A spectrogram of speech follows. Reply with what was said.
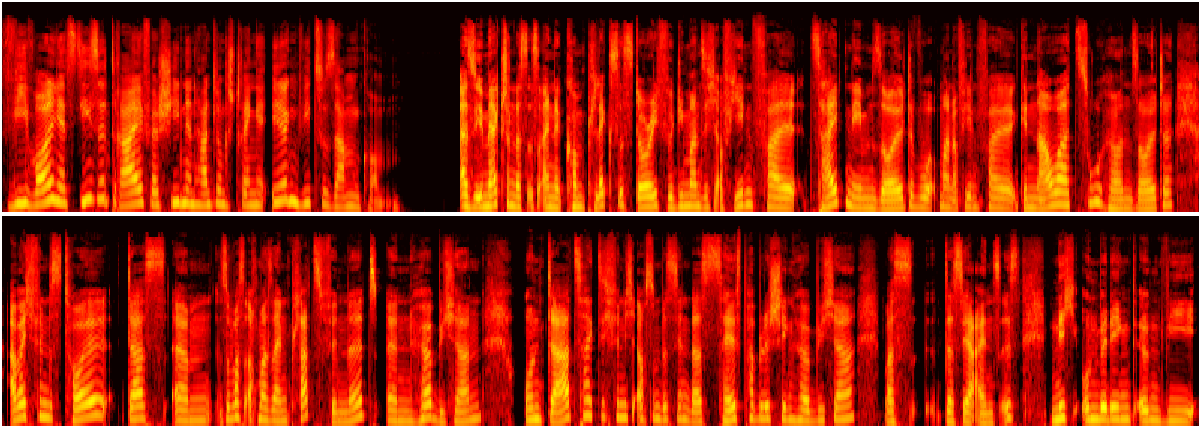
wie wollen jetzt diese drei verschiedenen Handlungsstränge irgendwie zusammenkommen? Also ihr merkt schon, das ist eine komplexe Story, für die man sich auf jeden Fall Zeit nehmen sollte, wo man auf jeden Fall genauer zuhören sollte. Aber ich finde es toll, dass ähm, sowas auch mal seinen Platz findet in Hörbüchern. Und da zeigt sich, finde ich, auch so ein bisschen, dass Self-Publishing-Hörbücher, was das ja eins ist, nicht unbedingt irgendwie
